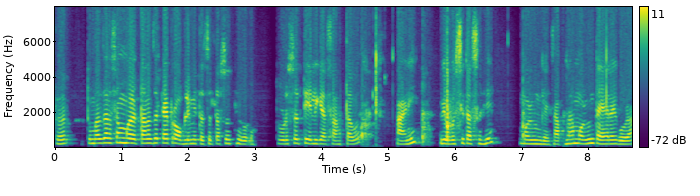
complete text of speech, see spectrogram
तर तुम्हाला जर असं मळताना जर काही प्रॉब्लेम येत असेल तसंच ठेवलं थोडस तेल घ्या हातावर. आणि व्यवस्थित असं हे मळून घ्यायचं. आपला हा मळून तयार आहे गोळा.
